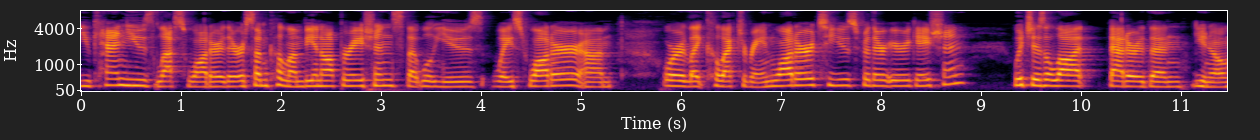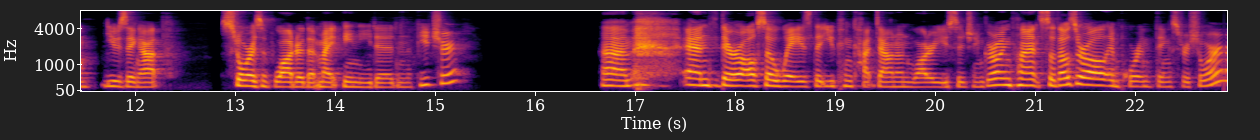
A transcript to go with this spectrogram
you can use less water. There are some Colombian operations that will use wastewater um, or like collect rainwater to use for their irrigation, which is a lot better than, you know, using up stores of water that might be needed in the future. Um, and there are also ways that you can cut down on water usage in growing plants. So those are all important things for sure.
